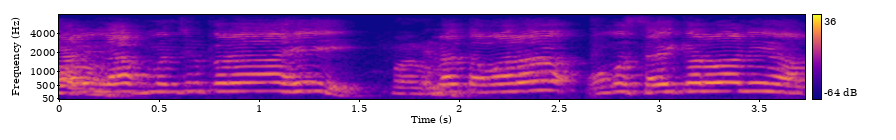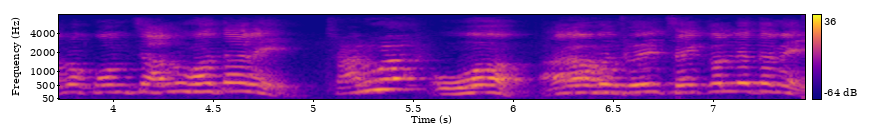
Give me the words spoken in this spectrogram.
ચાલીસ લાખ મંજૂર કરાયા હી. એટલે તમારે ઓમાં સહી કરવાની. આપણો કોમ ચાલુ હતા રે ચાલુ ઓહો. અને હવે જોઈ સહી કરી લે તમે.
